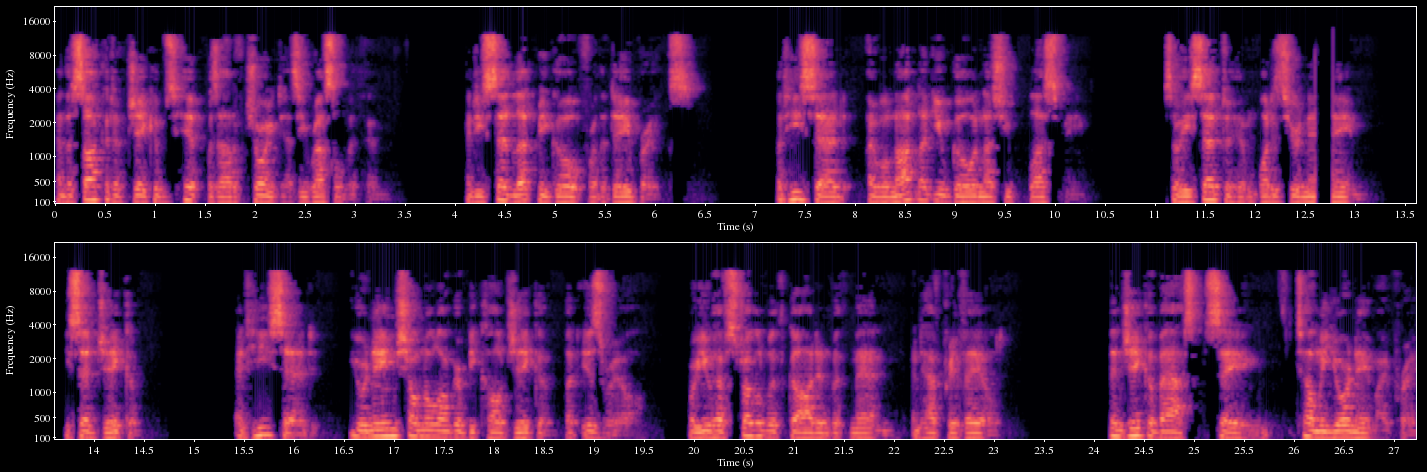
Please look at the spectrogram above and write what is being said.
and the socket of Jacob's hip was out of joint as he wrestled with him. And he said, Let me go, for the day breaks. But he said, I will not let you go unless you bless me. So he said to him, What is your name? He said, Jacob. And he said, Your name shall no longer be called Jacob, but Israel, for you have struggled with God and with men, and have prevailed. Then Jacob asked, saying, Tell me your name, I pray.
